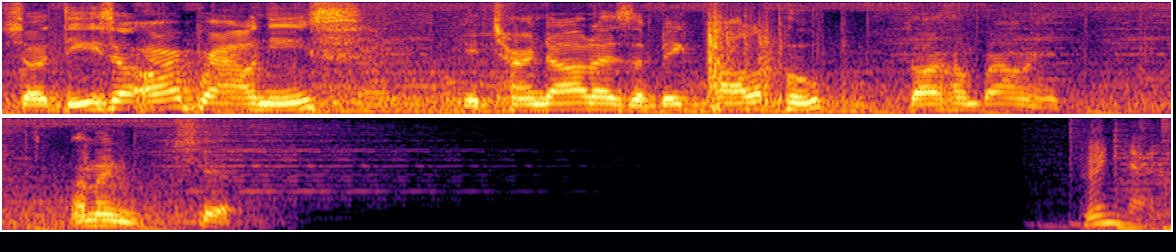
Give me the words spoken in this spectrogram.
So these are our brownies. It turned out as a big pile of poop. Sorry, some brownies. I mean, shit. Good night.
